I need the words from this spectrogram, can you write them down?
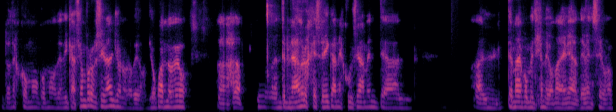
entonces como, como dedicación profesional yo no lo veo. Yo cuando veo a entrenadores que se dedican exclusivamente al, al tema de competición, digo, madre mía, deben ser unos,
